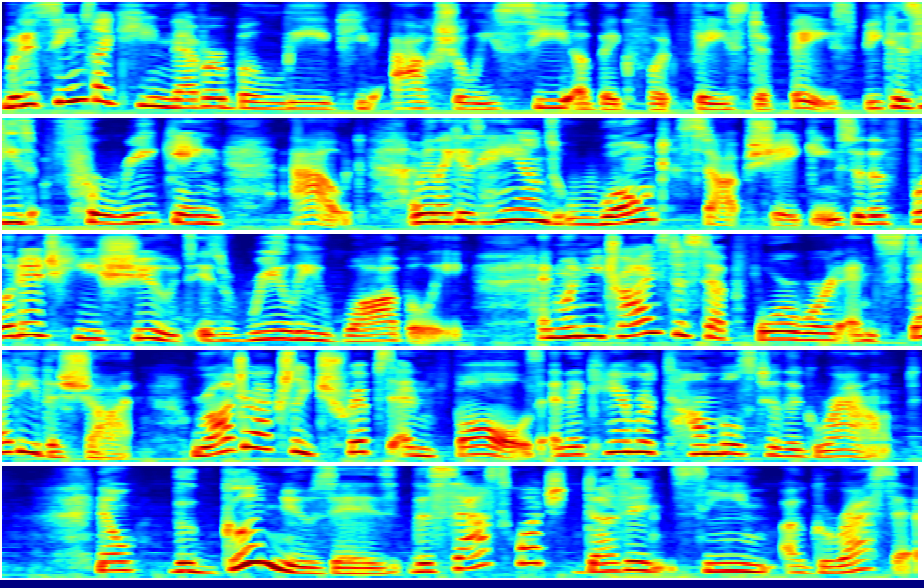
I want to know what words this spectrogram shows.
but it seems like he never believed he'd actually see a Bigfoot face to face because he's freaking out. I mean, like his hands won't stop shaking, so the footage he shoots is really wobbly. And when he tries to step forward and steady the shot, Roger actually trips and falls, and the camera tumbles to the ground. Now, the good news is the Sasquatch doesn't seem aggressive.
